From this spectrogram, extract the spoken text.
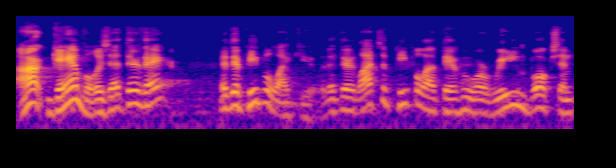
Our gamble is that they're there that there are people like you, that there are lots of people out there who are reading books and,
